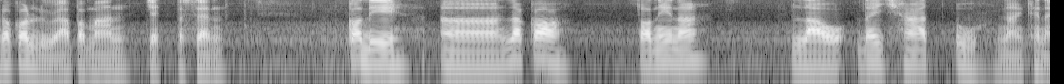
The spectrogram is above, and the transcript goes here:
แล้วก็เหลือประมาณ 7%ก็ดีเอ่อแล้วก็ตอนนี้นะ เราได้ชาร์จอู้นานแค่ไหน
